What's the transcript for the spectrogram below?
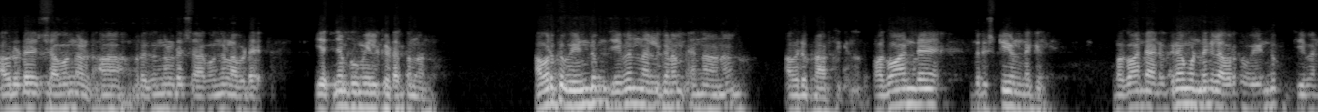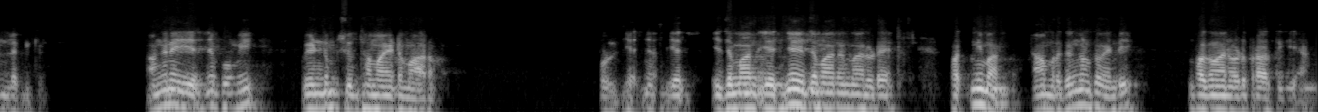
അവരുടെ ശവങ്ങൾ ആ മൃഗങ്ങളുടെ ശവങ്ങൾ അവിടെ യജ്ഞഭൂമിയിൽ കിടക്കുന്നുണ്ട്. അവർക്ക് വീണ്ടും ജീവൻ നൽകണം എന്നാണ് അവർ പ്രാർത്ഥിക്കുന്നത്. ഭഗവാന്റെ ദൃഷ്ടിയുണ്ടെങ്കിൽ ഭഗവാന്റെ അനുഗ്രഹം ഉണ്ടെങ്കിൽ അവർക്ക് വീണ്ടും ജീവൻ ലഭിക്കും. അങ്ങനെ ഈ യജ്ഞഭൂമി വീണ്ടും ശുദ്ധമായിട്ട് മാറും. അപ്പോൾ യജ്ഞ യജമാൻ യജ്ഞ യജമാനന്മാരുടെ പത്നിമാർ ആ മൃഗങ്ങൾക്ക് വേണ്ടി ഭഗവാനോട് പ്രാർത്ഥിക്കുകയാണ്.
